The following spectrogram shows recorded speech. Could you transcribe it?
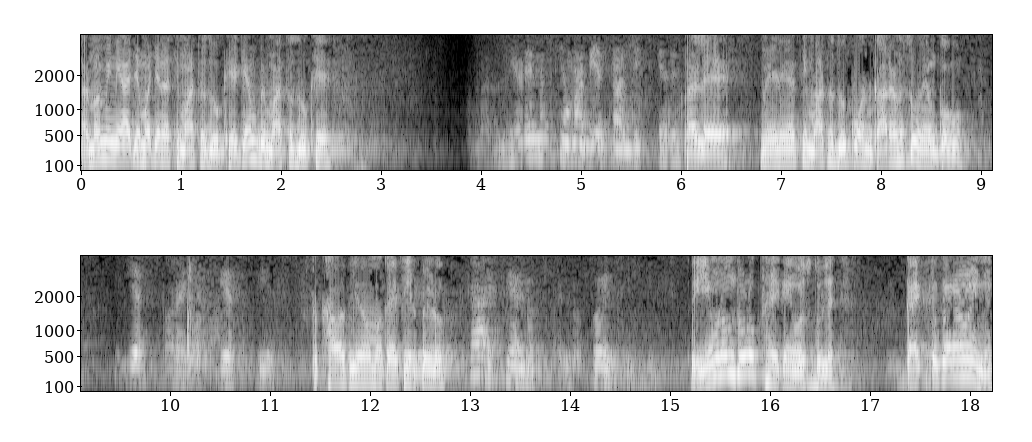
અને મમ્મીની આજે મજા નથી માથું દુખે કેમ ભાઈ માથું દુખે એટલે મેળે નથી માથું દુખવાનું કારણ શું એમ કહું? તો ખાવા પીવામાં કઈ ફેર પડ્યો? તો એમણમ થોડુંક થાય કઈ વસ્તુ લે. કંઈક તો કારણ હોય ને.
